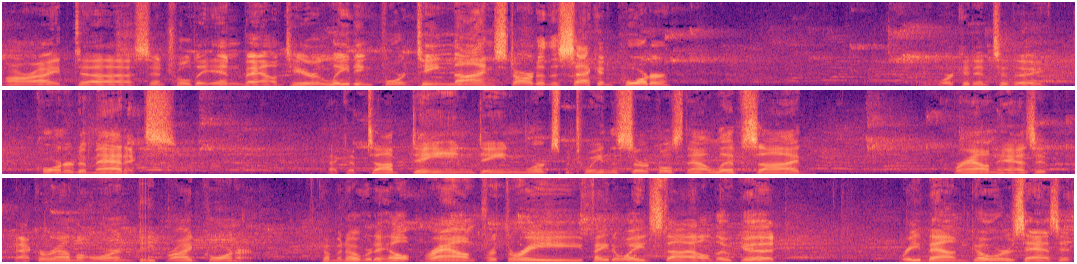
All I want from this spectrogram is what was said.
All right, uh, Central to inbound here, leading 14 9, start of the second quarter. They work it into the corner to Maddox. Back up top, Dane. Dane works between the circles, now left side. Brown has it. Back around the horn, deep right corner. Coming over to help Brown for three, fadeaway style, no good. Rebound, Goers has it.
